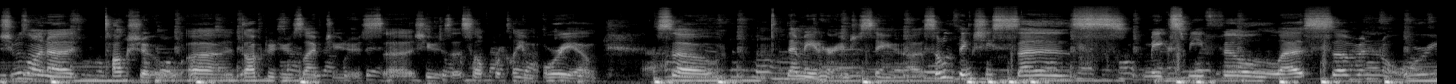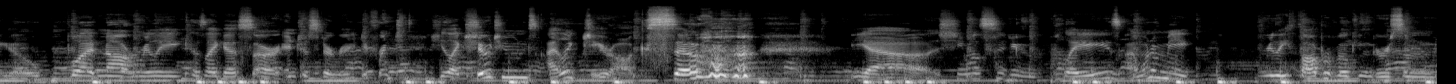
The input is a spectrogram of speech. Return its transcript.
she was on a talk show, uh, Dr. Drew's Life Tutors. Uh, she was a self-proclaimed Oreo. So that made her interesting. Uh, some of the things she says makes me feel less of an Oreo, but not really, because I guess our interests are very different. She likes show tunes, I like J Rock, so yeah, she wants to do plays. I want to make really thought provoking, gruesome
